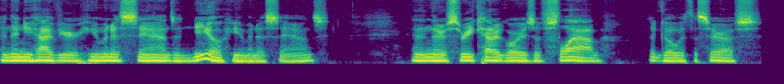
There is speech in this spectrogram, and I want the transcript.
And then you have your humanist sans and neo humanist sans. And then there's three categories of slab that go with the serifs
